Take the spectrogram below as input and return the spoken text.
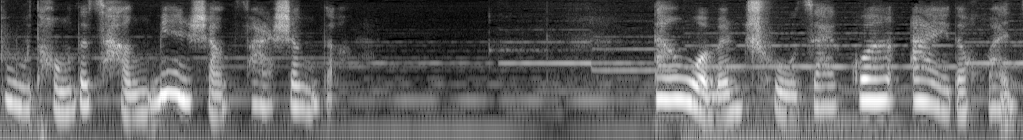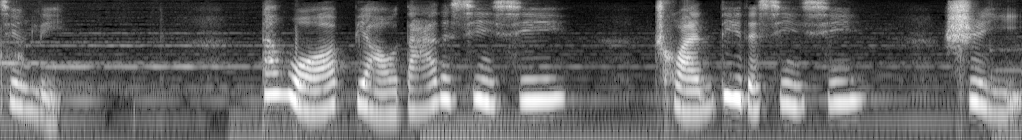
不同的层面上发生的。当我们处在关爱的环境里，当我表达的信息、传递的信息。是以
